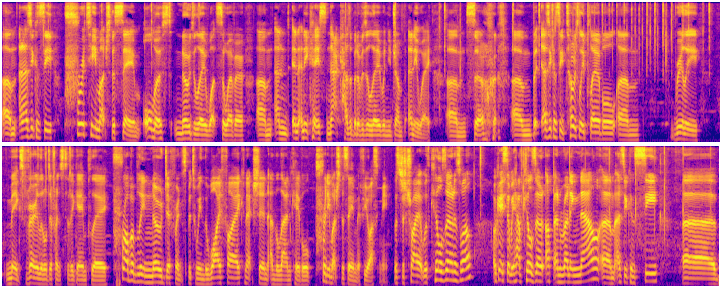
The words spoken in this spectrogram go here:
Um, and as you can see, pretty much the same, almost no delay whatsoever. Um, and in any case, Knack has a bit of a delay when you jump anyway. Um, so, um, but as you can see, totally playable. Really makes very little difference to the gameplay. Probably no difference between the Wi-Fi connection and the LAN cable. Pretty much the same if you ask me. Let's just try it with Killzone as well. Okay, so we have Killzone up and running now. Um, as you can see, uh,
